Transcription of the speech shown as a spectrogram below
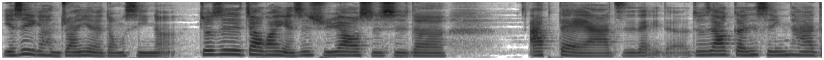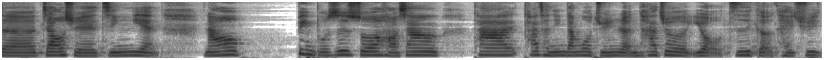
也是一个很专业的东西呢。就是教官也是需要实时的 update 啊之类的，就是要更新他的教学经验。然后，并不是说好像他他曾经当过军人，他就有资格可以去。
